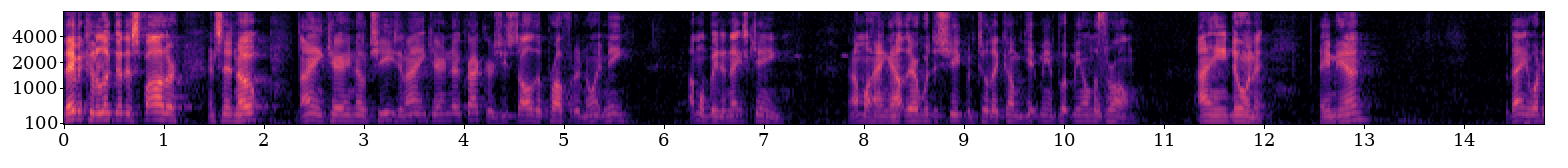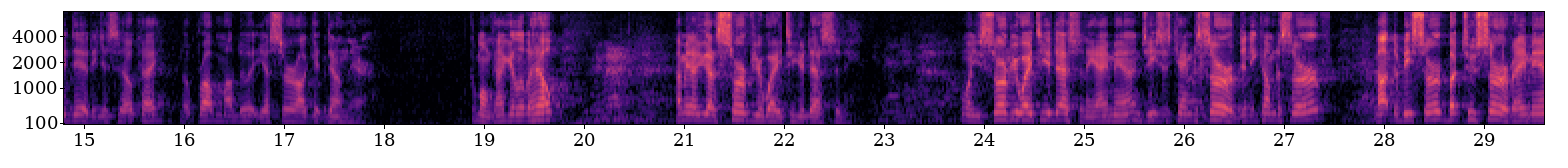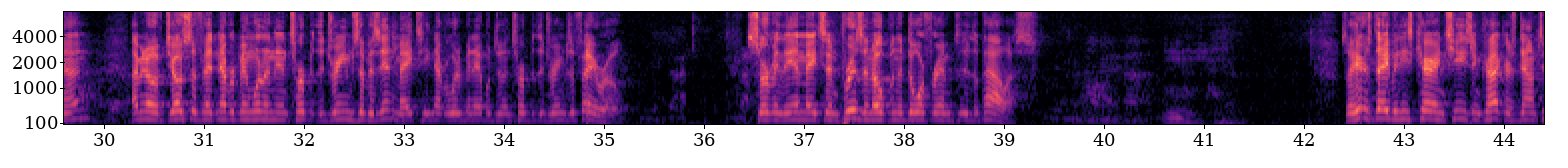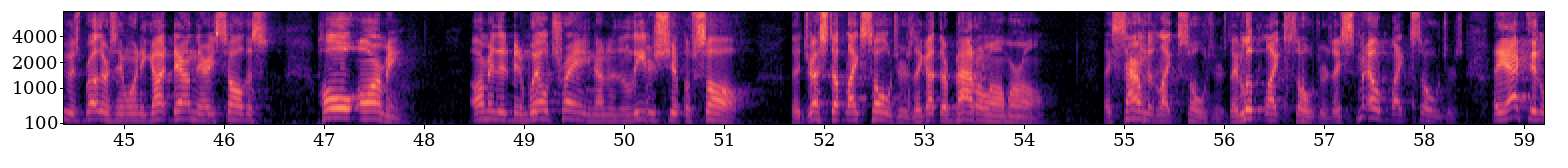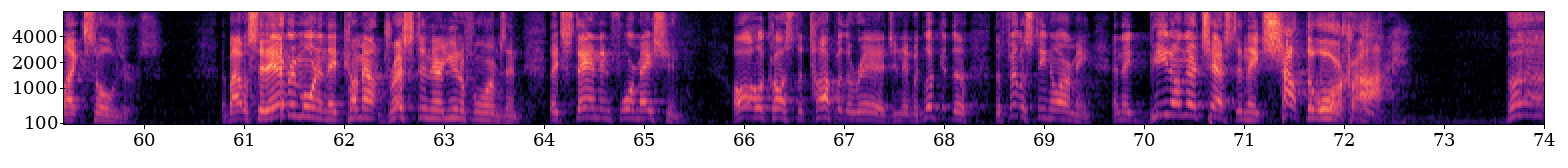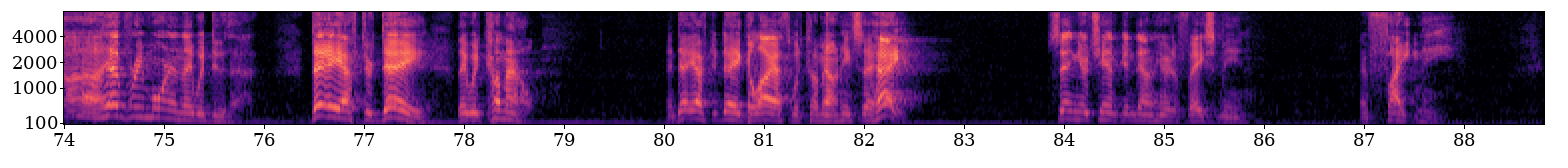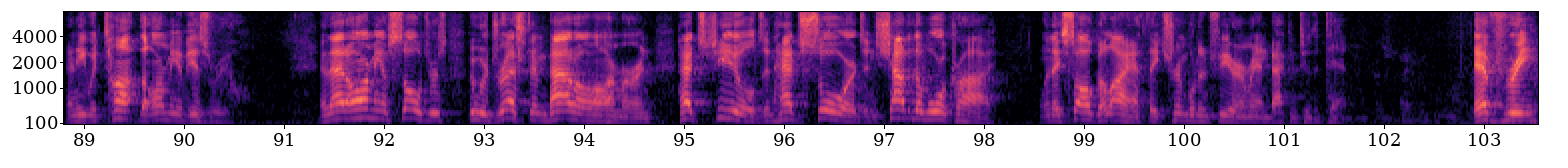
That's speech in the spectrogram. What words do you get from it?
David could have looked at his father and said, Nope, I ain't carrying no cheese and I ain't carrying no crackers. You saw the prophet anoint me. I'm going to be the next king. And I'm going to hang out there with the sheep until they come get me and put me on the throne. I ain't doing it. Amen? But that ain't what he did. He just said, okay, no problem, I'll do it. Yes, sir, I'll get down there. Come on, can I get a little help? Amen. I mean, you got to serve your way to your destiny. Amen. Come on, you serve your way to your destiny. Amen. Jesus came to serve. Didn't he come to serve? Not to be served, but to serve. Amen. I mean, if Joseph had never been willing to interpret the dreams of his inmates, he never would have been able to interpret the dreams of Pharaoh. Serving the inmates in prison opened the door for him to the palace. Mm. So here's David. He's carrying cheese and crackers down to his brothers. And when he got down there, he saw this whole army, army that had been well trained under the leadership of Saul. They dressed up like soldiers. They got their battle armor on. They sounded like soldiers. They looked like soldiers. They smelled like soldiers. They acted like soldiers. The Bible said every morning they'd come out dressed in their uniforms and they'd stand in formation all across the top of the ridge, and they would look at the, the Philistine army, and they'd beat on their chest and they'd shout the war cry. Ah, every morning they would do that. Day after day, they would come out. And day after day, Goliath would come out and he'd say, Hey, send your champion down here to face me and fight me. And he would taunt the army of Israel. And that army of soldiers who were dressed in battle armor and had shields and had swords and shouted the war cry, when they saw Goliath, they trembled in fear and ran back into the tent. Every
